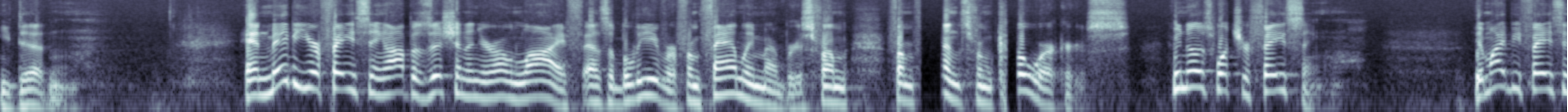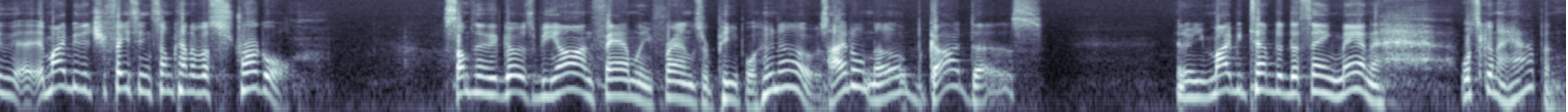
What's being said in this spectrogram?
He didn't. And maybe you're facing opposition in your own life as a believer from family members, from, from friends, from coworkers. Who knows what you're facing? It might be facing it might be that you're facing some kind of a struggle. Something that goes beyond family, friends, or people. Who knows? I don't know. God does. You know, you might be tempted to think, man, what's going to happen?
